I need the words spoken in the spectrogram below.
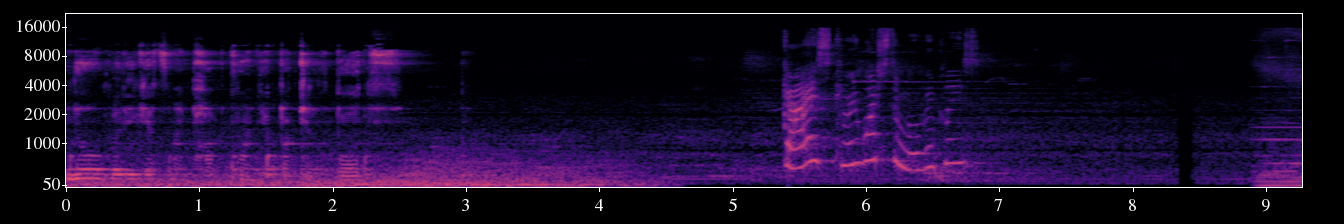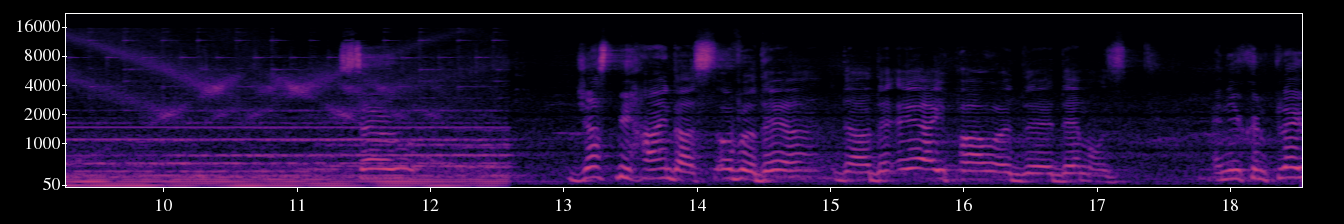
Nobody gets my popcorn, you bucket butts. Just behind us over there, there are the AI-powered uh, demos. And you can play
